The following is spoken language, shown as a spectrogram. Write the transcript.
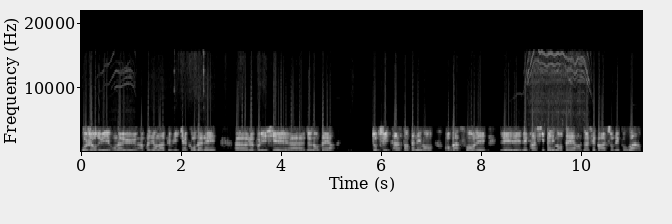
Aujourd'hui, on a eu un président de la République qui a condamné euh, le policier euh, de Nanterre tout de suite, instantanément, en bafouant les, les, les principes élémentaires de la séparation des pouvoirs.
